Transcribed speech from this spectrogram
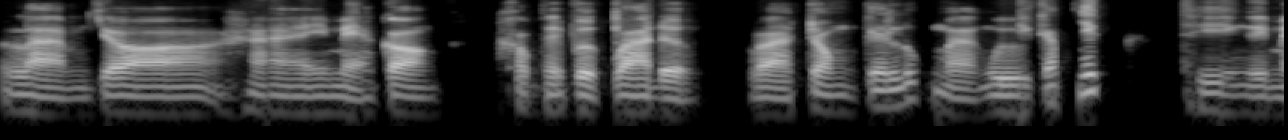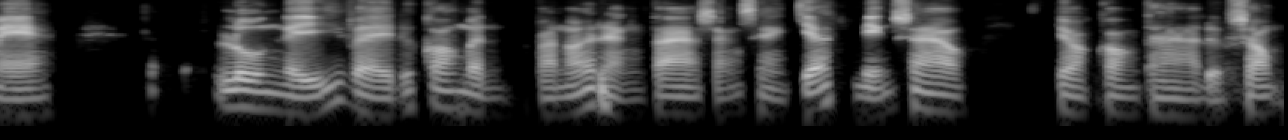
làm cho hai mẹ con không thể vượt qua được. Và trong cái lúc mà nguy cấp nhất thì người mẹ luôn nghĩ về đứa con mình và nói rằng ta sẵn sàng chết miễn sao cho con ta được sống.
